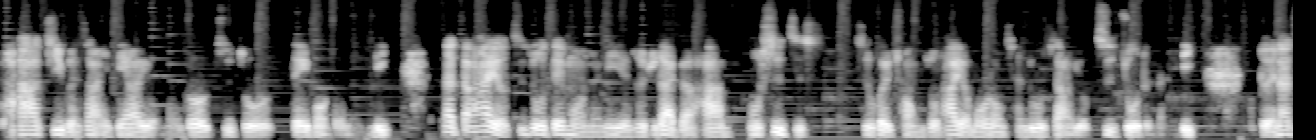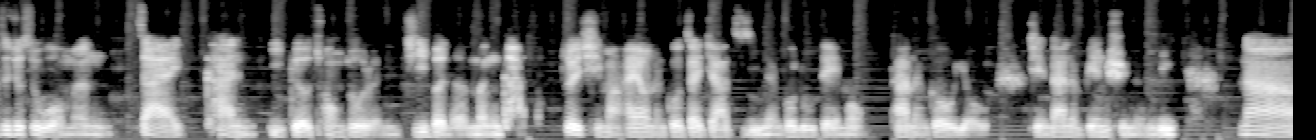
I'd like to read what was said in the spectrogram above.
他基本上一定要有能够制作 demo 的能力。那当他有制作 demo 能力的时候，就代表他不是只是会创作，他有某种程度上有制作的能力。对，那这就是我们在看一个创作人基本的门槛，最起码还要能够在家自己能够录 demo，他能够有简单的编曲能力。那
